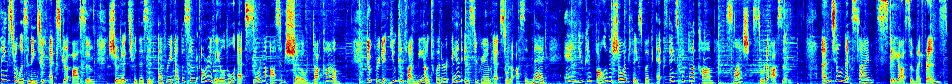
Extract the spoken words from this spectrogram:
Thanks for listening to Extra Awesome. Show notes for this and every episode are available at sortaawesomeshow.com. Don't forget you can find me on Twitter and Instagram at sortaawesomemeg, and you can follow the show on Facebook at facebook.com slash sortaawesome. Until next time, stay awesome, my friends.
